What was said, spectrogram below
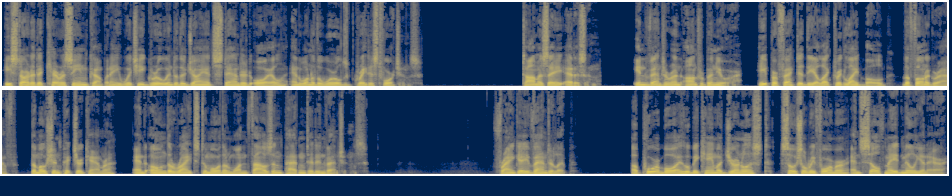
he started a kerosene company which he grew into the giant Standard Oil and one of the world's greatest fortunes. Thomas A. Edison. Inventor and entrepreneur, he perfected the electric light bulb, the phonograph, the motion picture camera, and owned the rights to more than 1,000 patented inventions. Frank A. Vanderlip. A poor boy who became a journalist, social reformer, and self made millionaire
